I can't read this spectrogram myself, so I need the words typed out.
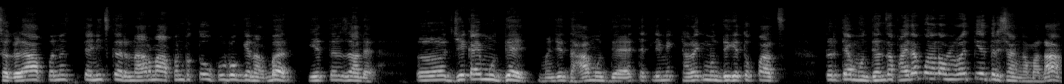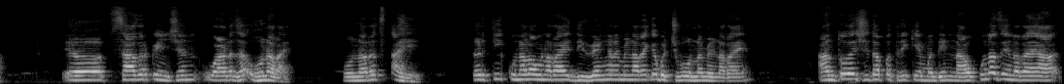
सगळं आपणच त्यांनीच करणार मग आपण फक्त उपभोग घेणार. बर हे तर झालं. जे काही मुद्दे आहेत म्हणजे दहा मुद्दे आहेत त्यातले मी एक ठराविक मुद्दे घेतो पाच. तर त्या मुद्द्यांचा फायदा कोणाला होणार आहे ते तरी सांगा मला. सहा हजार पेन्शन वाढ झा- होणार आहे. होणारच आहे. तर ती कुणाला होणार आहे? दिव्यांगांना मिळणार आहे का बच्चूभाऊंना मिळणार आहे? अंत्योदय शिधापत्रिकेमध्ये नाव कुणाचं येणार आहे?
